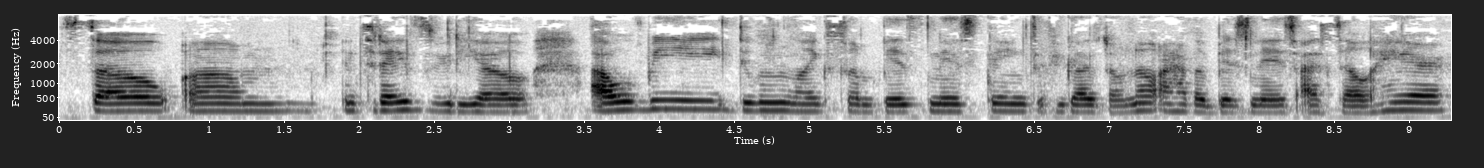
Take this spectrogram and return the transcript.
So, um, in today's video, I will be doing like some business things. If you guys don't know, I have a business. I sell hair.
